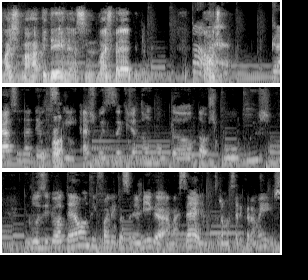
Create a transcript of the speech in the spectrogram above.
Mais, mais rapidez, né? Assim, mais breve, né? Não, então, é. Tipo... Graças a Deus, assim, as coisas aqui já estão voltando aos poucos. Inclusive, eu até ontem falei com essa minha amiga, a Marcele, doutora Marcele Caramês.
